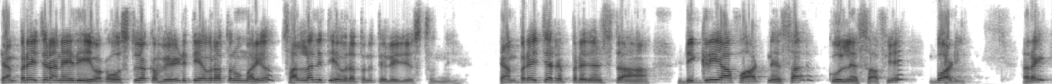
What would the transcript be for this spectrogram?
టెంపరేచర్ అనేది ఒక వస్తువు యొక్క వేడి తీవ్రతను మరియు చల్లని తీవ్రతను తెలియజేస్తుంది. Temperature represents the degree of hotness or coolness of a body right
